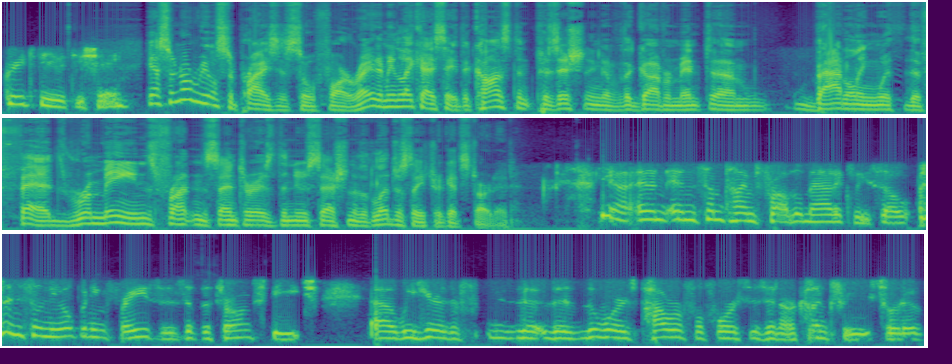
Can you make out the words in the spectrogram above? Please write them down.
Great to be with you, Shane. Yeah, so no real surprises so far, right? I mean, like I say, the constant positioning of the government um, battling with the feds remains front and center as the new session of the legislature gets started. Yeah, and, and sometimes problematically. So, so in the opening phrases of the throne speech, uh, we hear the, the, the the words "powerful forces in our country" sort of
